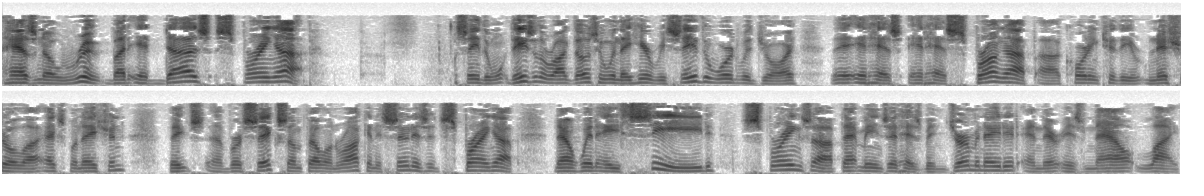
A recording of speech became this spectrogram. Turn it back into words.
has no root, but it does spring up. See, the, these are the rock, those who when they hear receive the word with joy, it has, it has sprung up, uh, according to the initial uh, explanation. They, uh, verse 6, some fell on rock, and as soon as it sprang up. Now, when a seed springs up, that means it has been germinated and there is now life.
